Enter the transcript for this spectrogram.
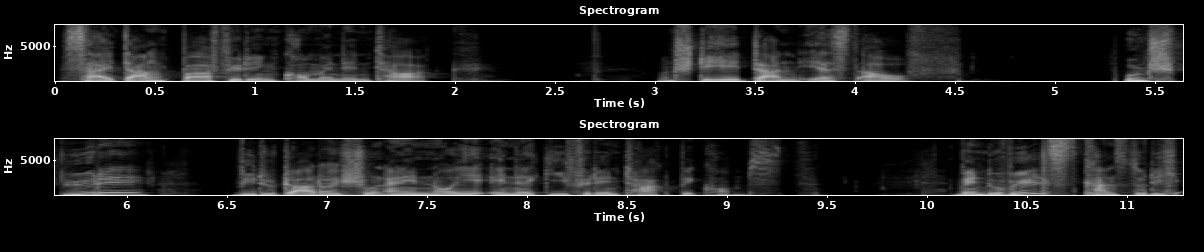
Sei dankbar für den kommenden Tag und stehe dann erst auf. Und spüre, wie du dadurch schon eine neue Energie für den Tag bekommst. Wenn du willst, kannst du dich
